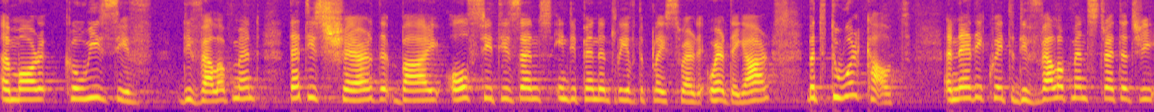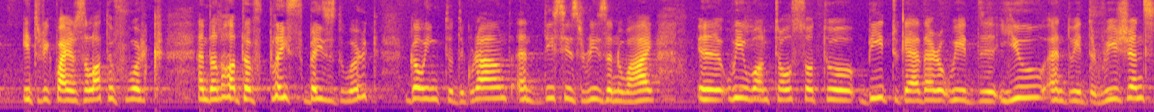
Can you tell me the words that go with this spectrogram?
a more cohesive development that is shared by all citizens independently of the place where, where they are. But to work out an adequate development strategy, it requires a lot of work and a lot of place-based work going to the ground, and this is reason why uh, we want also to be together with you and with the regions,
